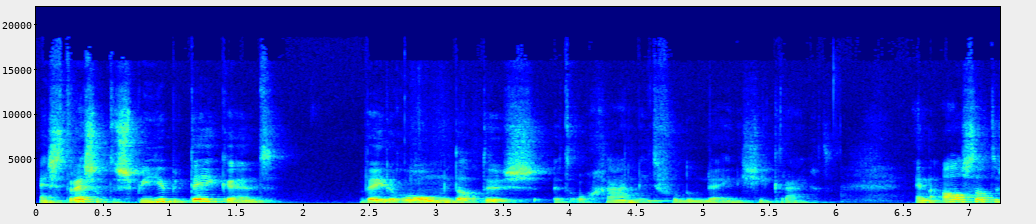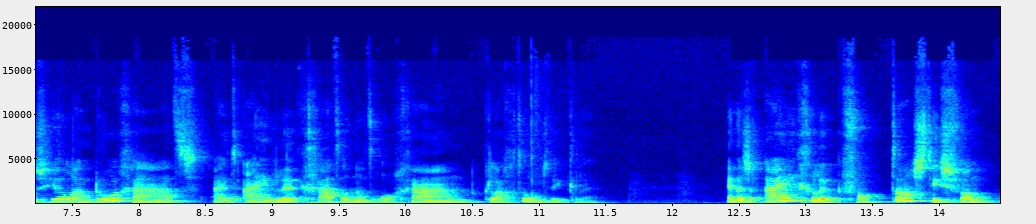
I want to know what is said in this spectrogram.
En stress op de spier betekent wederom dat dus het orgaan niet voldoende energie krijgt. En als dat dus heel lang doorgaat, uiteindelijk gaat dan het orgaan klachten ontwikkelen. En dat is eigenlijk fantastisch van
